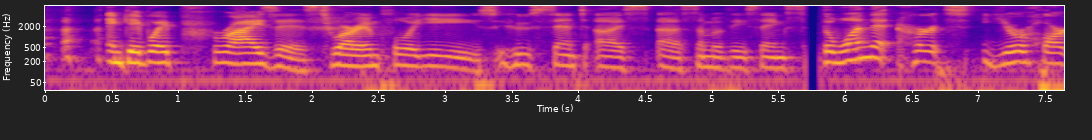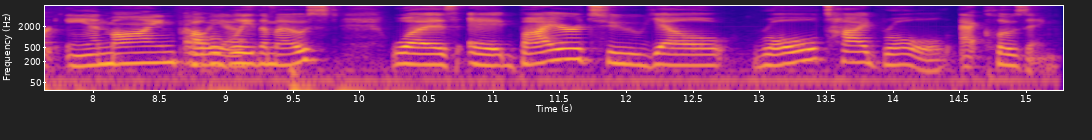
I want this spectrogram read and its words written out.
and gave away prizes to our employees who sent us uh, some of these things. The one that hurts your heart and mine probably oh, yes. the most was a buyer to yell, roll, tide, roll at closing.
